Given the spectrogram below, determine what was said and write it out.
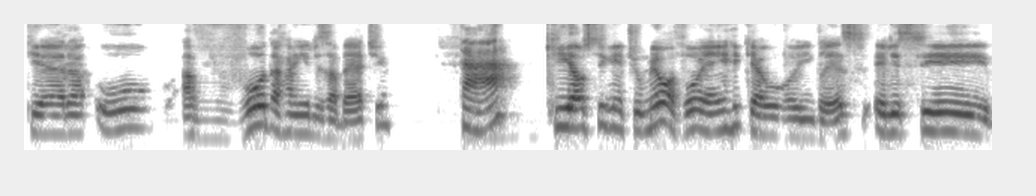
que era o avô da rainha Elizabeth, Tá. que é o seguinte: o meu avô Henry, que é o, o inglês, ele se.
